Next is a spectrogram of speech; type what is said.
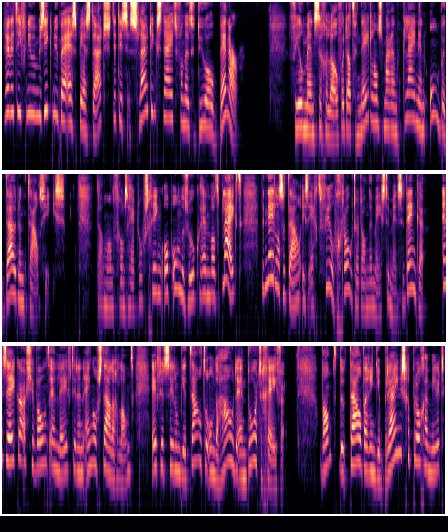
Relatief nieuwe muziek nu bij SBS Dutch. Dit is sluitingstijd van het duo Banner. Veel mensen geloven dat Nederlands maar een klein en onbeduidend taaltje is. Taalman Frans Hertogs ging op onderzoek en wat blijkt, de Nederlandse taal is echt veel groter dan de meeste mensen denken. En zeker als je woont en leeft in een Engelstalig land, heeft het zin om je taal te onderhouden en door te geven. Want de taal waarin je brein is geprogrammeerd,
